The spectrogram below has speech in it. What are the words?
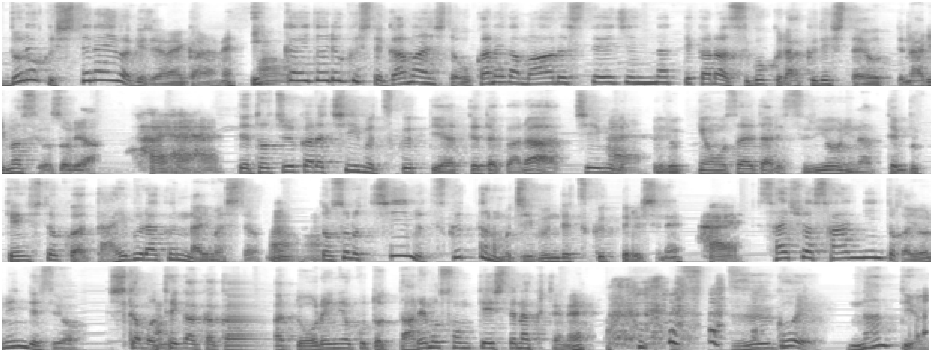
努力してないわけじゃないからねうん一回努力して我慢してお金が回るステージになってからはすごく楽でしたよってなりますよそりゃはいはいはい。で途中からチーム作ってやってたからチームで物件を抑えたりするようになって物件取得はだいぶ楽になりましたよ。うん、うん。でもそのチーム作ったのも自分で作ってるしね。はい。最初は3人とか4人ですよ。しかも手がかかって俺のこと誰も尊敬してなくてね。すごい。なんていうの？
